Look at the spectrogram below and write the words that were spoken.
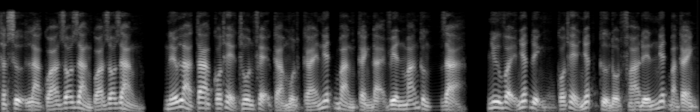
thật sự là quá rõ ràng, quá rõ ràng, nếu là ta có thể thôn phệ cả một cái niết bàn cảnh đại viên mãn cường giả, như vậy nhất định có thể nhất cử đột phá đến niết bàn cảnh.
